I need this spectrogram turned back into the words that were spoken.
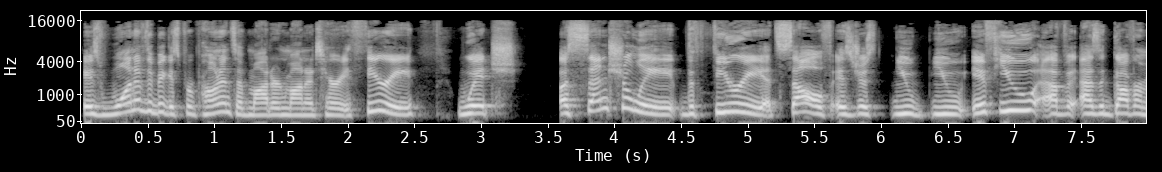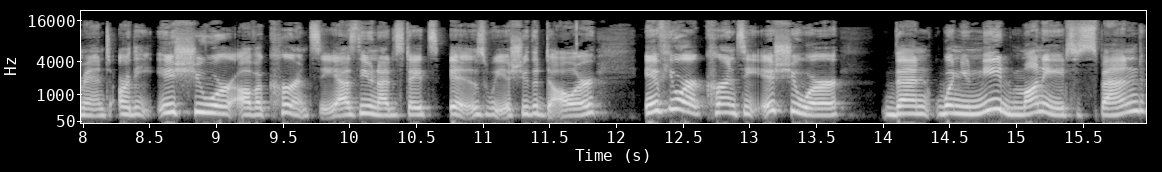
is one of the biggest proponents of modern monetary theory, which essentially the theory itself is just you you if you as a government are the issuer of a currency as the United States is we issue the dollar if you are a currency issuer then when you need money to spend,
